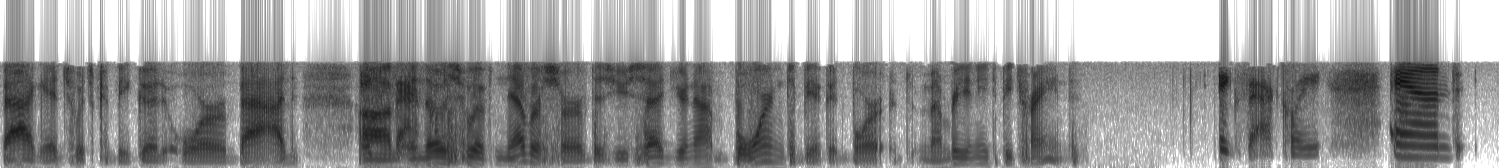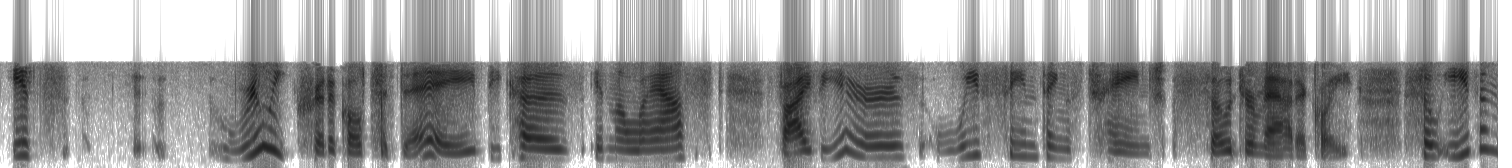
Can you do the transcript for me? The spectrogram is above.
baggage, which could be good or bad. Um, and those who have never served, as you said, you're not born to be a good board member. You need to be trained. Exactly. And it's really critical today because in the last five years, we've seen things change so dramatically. So even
